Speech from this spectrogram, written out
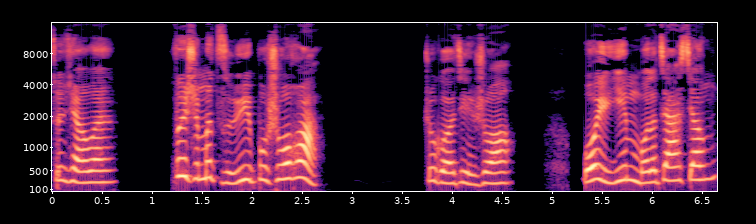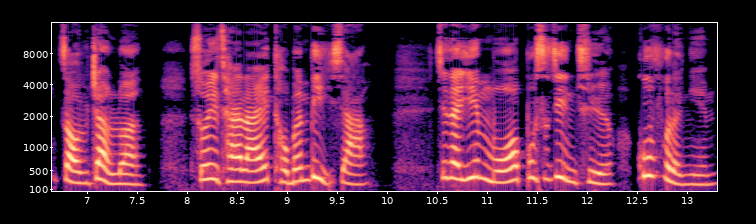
孙权问：“为什么子玉不说话？”诸葛瑾说：“我与阴谋的家乡遭遇战乱，所以才来投奔陛下。现在阴谋不思进取，辜负了您，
